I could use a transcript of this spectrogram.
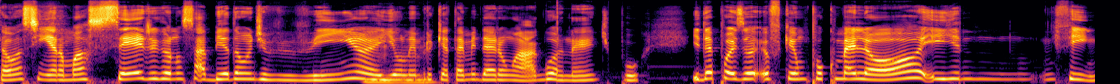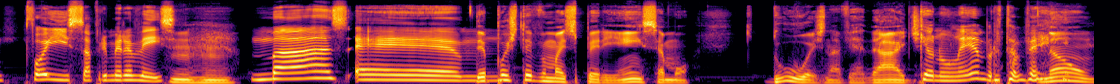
Então, assim, era uma sede que eu não sabia de onde vinha, e eu Uhum. lembro que até me deram água, né? Tipo. E depois eu, eu fiquei um pouco melhor, e, enfim, foi isso a primeira vez. Uhum. Mas, é. Depois teve uma experiência, amor. Duas, na verdade. Que eu não lembro também. Não,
